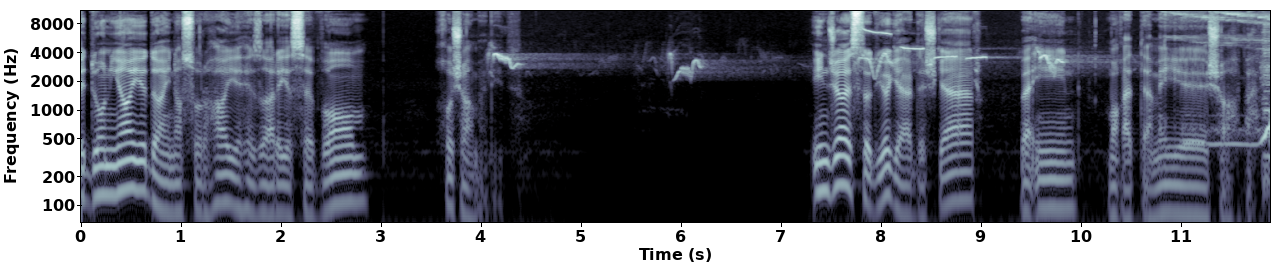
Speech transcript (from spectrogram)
به دنیای دایناسورهای هزاره سوم خوش آمدید. اینجا استودیو گردشگر و این مقدمه شاهپر.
